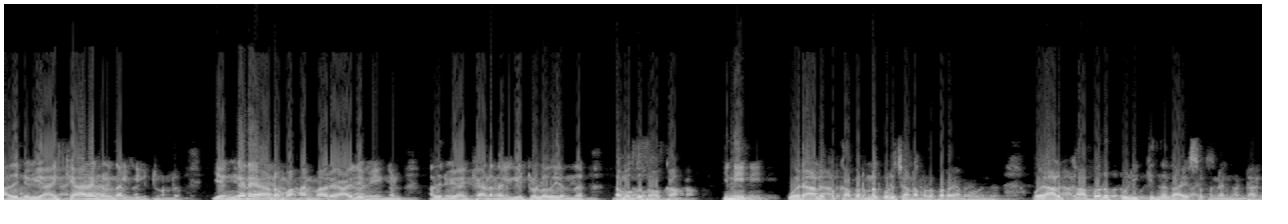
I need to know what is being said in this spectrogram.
അതിന് വ്യാഖ്യാനങ്ങൾ നൽകിയിട്ടുണ്ട്. എങ്ങനെയാണ് മഹാന്മാരായ ആലിമീങ്ങൾ അതിന് വ്യാഖ്യാനം നൽകിയിട്ടുള്ളത് എന്ന് നമുക്ക് നോക്കാം. ഇനി ഒരാൾ ഇപ്പൊ കബറിനെ കുറിച്ചാണ് നമ്മൾ പറയാൻ പോകുന്നത്. ഒരാൾ കബർ കുഴിക്കുന്നതായി സ്വപ്നം കണ്ടാൽ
